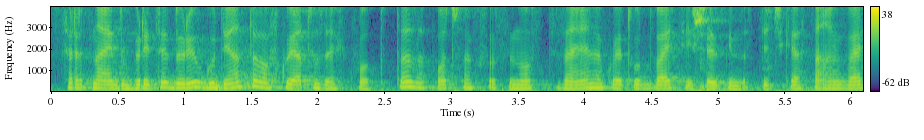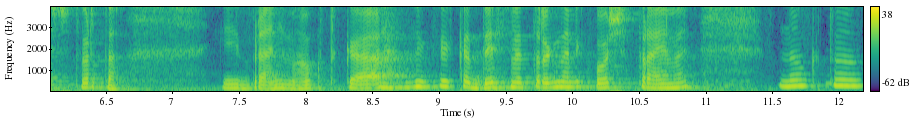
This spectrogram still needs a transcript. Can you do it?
сред най-добрите. Дори в годината, в която взех квотата, започнах с едно състезание, на което от 26 гимнастички, аз станах 24-та. И брани малко така, къде сме тръгнали, какво ще правиме. Но като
